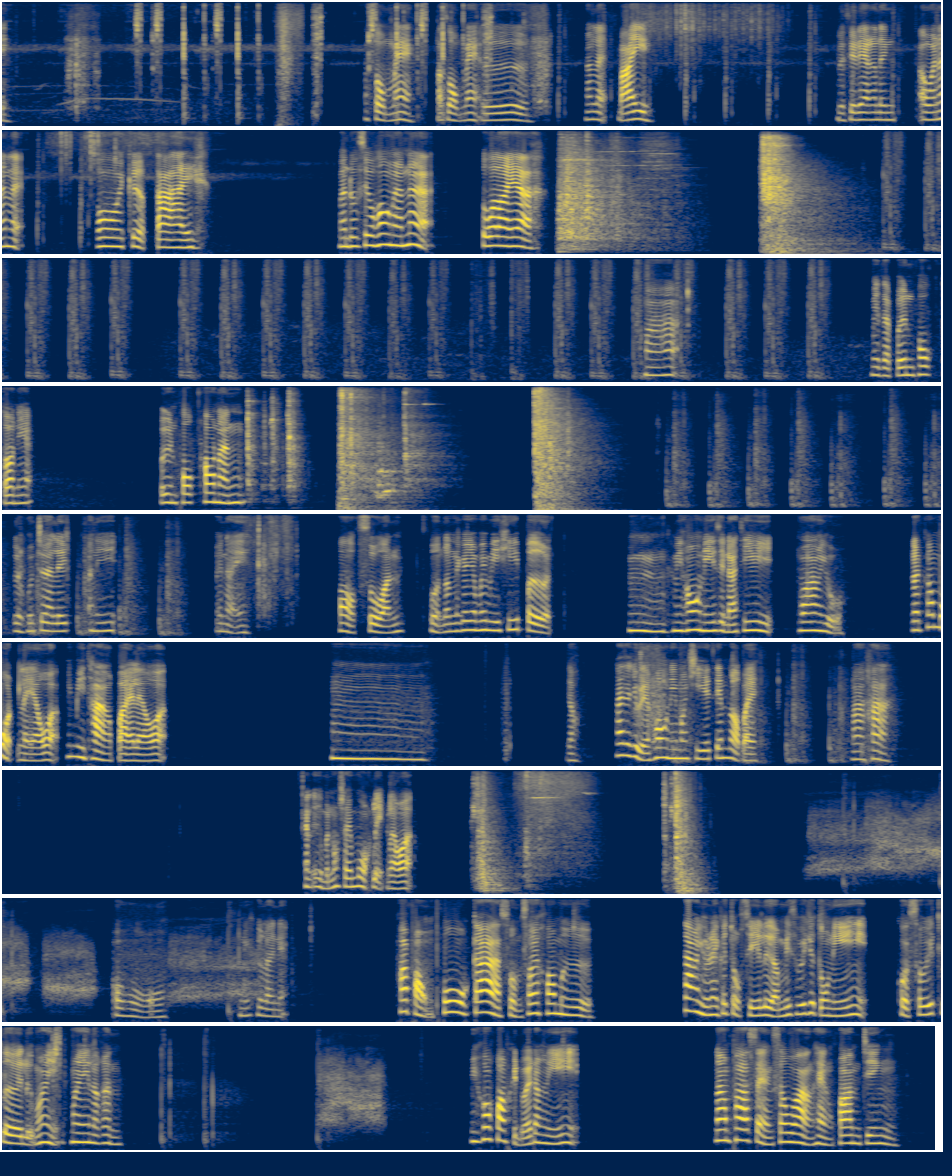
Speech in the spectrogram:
ผสมแม่ ผสมแม่ เออ นั่นแหละ ไปเหลือสีแดงอันนึง เอาไว้นั่นแหละ โอ้ยเกือบตาย มาดูซิวห้องนั้นน่ะ ตัวอะไรอะ มาฮะมีแต่ปืนพกตอนเนี้ย ปืนพกเท่านั้น เหลือกุญแจเล็ก อันนี้ ไปไหน ออกสวน สวนตอนนี้ก็ยังไม่มีที่เปิด อืม มีห้องนี้สินะที่ว่างอยู่ แล้วก็หมดแล้วอะ่ะ ไม่มีทางไปแล้วอะ่ะ อืม เดี๋ยว น่าจะอยู่ในห้องนี้มาคีเทมต่อไป มาค่ะอันอื่นมันต้องใช้หมวกเหล็กแล้วอะโอ้โหนนี้คืออะไรเนี่ย ผ้าเป่าผู้กล้าสวมสร้อยข้อมือ ตั้งอยู่ในกระจกสีเหลืองมีสวิตช์อยู่ตรงนี้ กดสวิตช์เลยหรือไม่ไม่แล้วกัน มีข้อความเขียนไว้ดังนี้นำพาแสงสว่างแห่งความจริง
